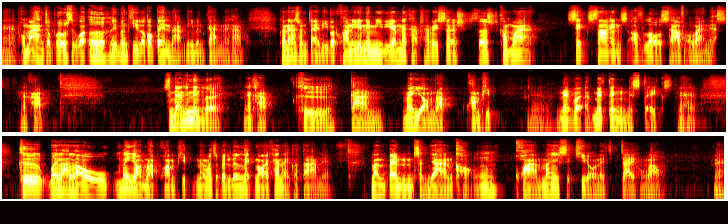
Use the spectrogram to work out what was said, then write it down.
นะฮะผมอ่านจบแล้วรู้สึกว่าเออเฮ้ยบางทีเราก็เป็นแบบนี้เหมือนกันนะครับ ก็น่าสนใจดีบทความนี้อยู่ใน Medium นะครับ ถ้าไป search search คำว่า six signs of low self awareness นะครับ สัญญาณที่หนึ่งเลยนะครับ คือการไม่ยอมรับความผิด never admitting mistakes นะฮะ คือเวลาเราไม่ยอมรับความผิดแม้ว่าจะเป็นเรื่องเล็กน้อยแค่ไหนก็ตามเนี่ย มันเป็นสัญญาณของความไม่ secure ในจิตใจของเรานะ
